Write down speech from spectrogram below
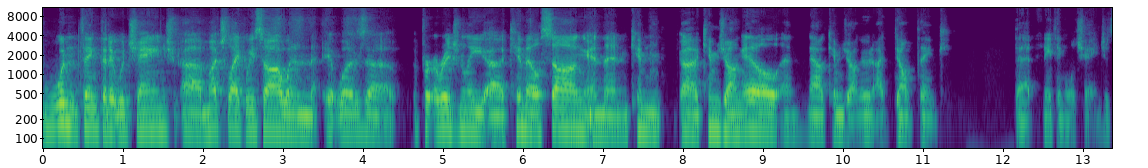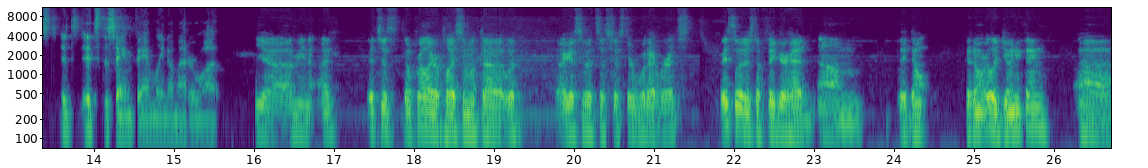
wouldn't think that it would change, uh, much like we saw when it was uh, originally uh, Kim Il Sung and then Kim uh, Kim Jong Il and now Kim Jong Un. I don't think that anything will change. It's it's it's the same family no matter what. Yeah, I mean, I, it's just they'll probably replace him with the with I guess if it's a sister, whatever. It's basically just a figurehead. Um, they don't they don't really do anything. Uh,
